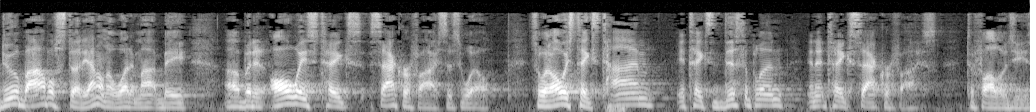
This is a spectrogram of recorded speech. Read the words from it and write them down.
do a Bible study. I don't know what it might be, uh, but it always takes sacrifice as well. So it always takes time, it takes discipline, and it takes sacrifice to follow Jesus.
